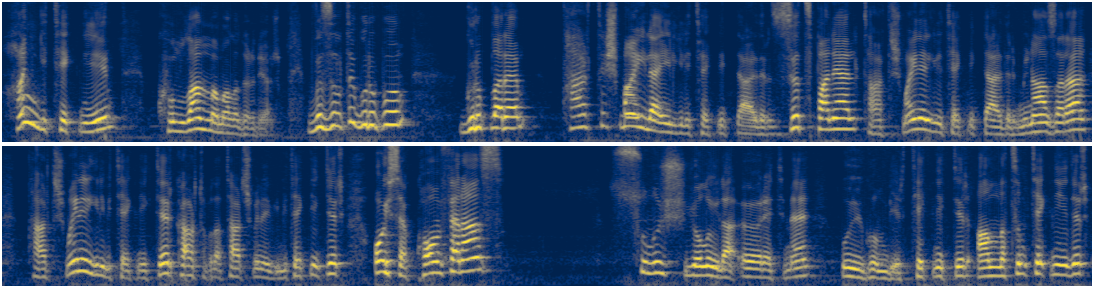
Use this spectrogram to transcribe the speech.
hangi tekniği kullanmamalıdır diyor. Vızıltı grubu grupları tartışmayla ilgili tekniklerdir. Zıt panel tartışmayla ilgili tekniklerdir. Münazara tartışmayla ilgili bir tekniktir. Kartopu da tartışmayla ilgili bir tekniktir. Oysa konferans sunuş yoluyla öğretime uygun bir tekniktir. Anlatım tekniğidir.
